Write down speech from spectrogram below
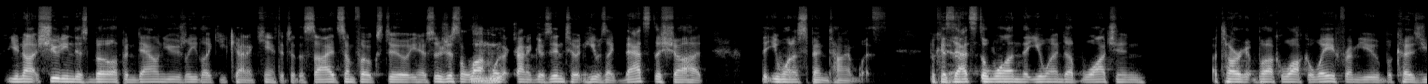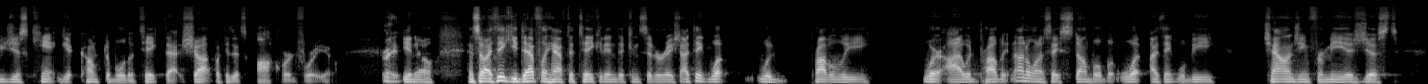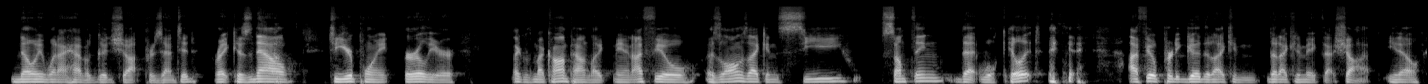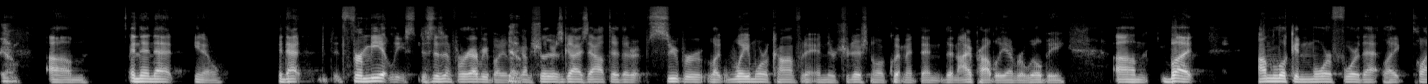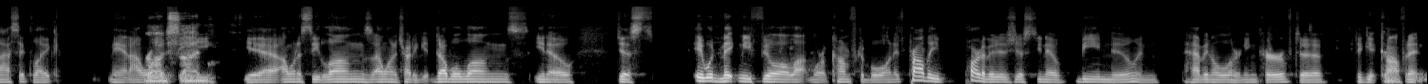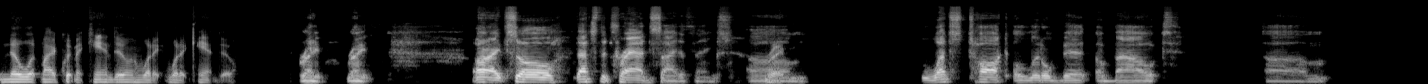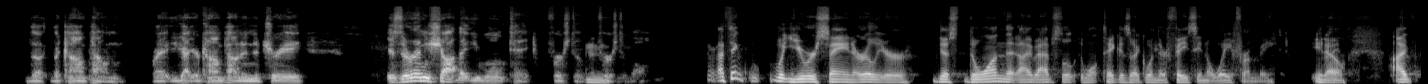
you're not shooting this bow up and down usually like you kind of cant it to the side. Some folks do you know so there's just a lot more that kind of goes into it. And he was like that's the shot that you want to spend time with because Yeah. that's the one that you end up watching a target buck walk away from you because you just can't get comfortable to take that shot because it's awkward for you. Right. you know? And so i think you definitely have to take it into consideration. I think what would probably where i would probably i don't want to say stumble but what i think will be challenging for me is just knowing when i have a good shot presented right? Because now to your point earlier like with my compound like man i feel as long as i can see something that will kill it i feel pretty good that i can that i can make that shot you know Yeah. um and then that you know and that for me at least this isn't for everybody like Yeah. i'm sure there's guys out there that are super like way more confident in their traditional equipment than than i probably ever will be um but i'm looking more for that like classic like man i want to see yeah i want to see lungs i want to try to get double lungs you know just it would make me feel a lot more comfortable and it's probably part of it is just you know being new and having a learning curve to to get confident and know what my equipment can do and what it what it can't do Right, right. All right, so that's the trad side of things. Um, Right. Let's talk a little bit about um, the the compound. Right, you got your compound in the tree. Is there any shot that you won't take? First of Mm. first of all, I think what you were saying earlier, just the one that I absolutely won't take is like when they're facing away from me. You know, I've,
